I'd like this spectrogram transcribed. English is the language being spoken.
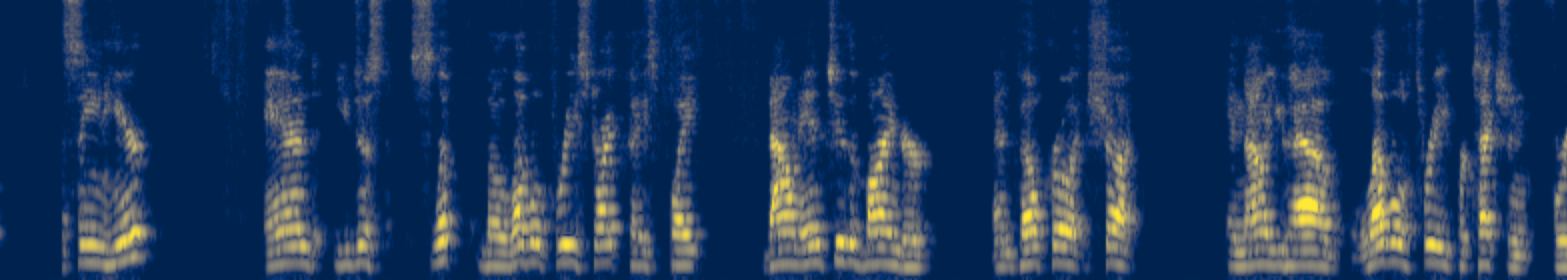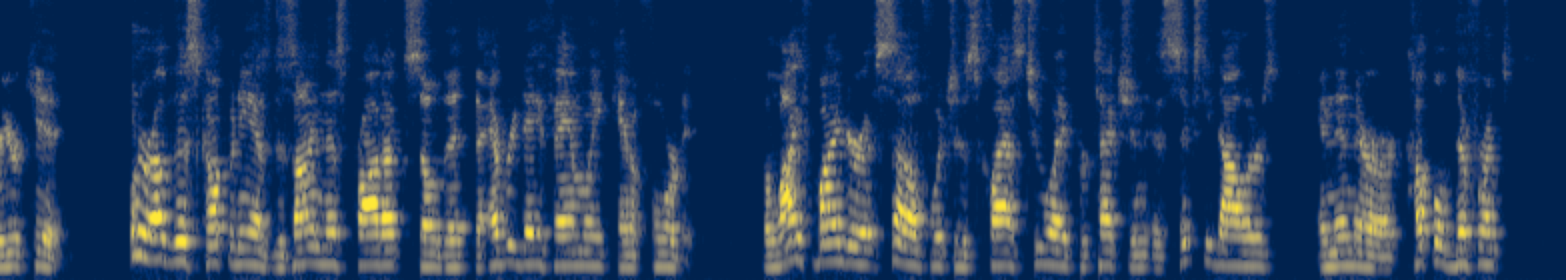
seen here, and you just slip the level 3 strike face plate down into the binder and Velcro it shut and now you have level three protection for your kid. owner of this company has designed this product so that the everyday family can afford it. The life binder itself, which is class 2A protection, is $60 and then there are a couple different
